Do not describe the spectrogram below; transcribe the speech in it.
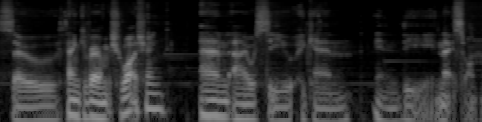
So thank you very much for watching, and I will see you again in the next one.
